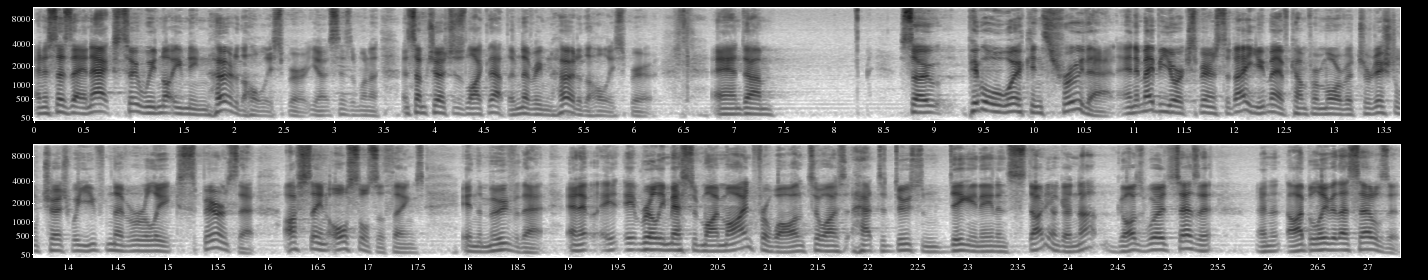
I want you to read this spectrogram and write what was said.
And it says that in Acts 2, we've not even heard of the Holy Spirit. You know, it says in one of, and some churches like that, they've never even heard of the Holy Spirit. And um, so people were working through that. And it may be your experience today. You may have come from more of a traditional church where you've never really experienced that. I've seen all sorts of things in the move of that. And it, it, it, really messed with my mind for a while until I had to do some digging in and studying. I go, no, God's word says it, and I believe it, that settles it.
